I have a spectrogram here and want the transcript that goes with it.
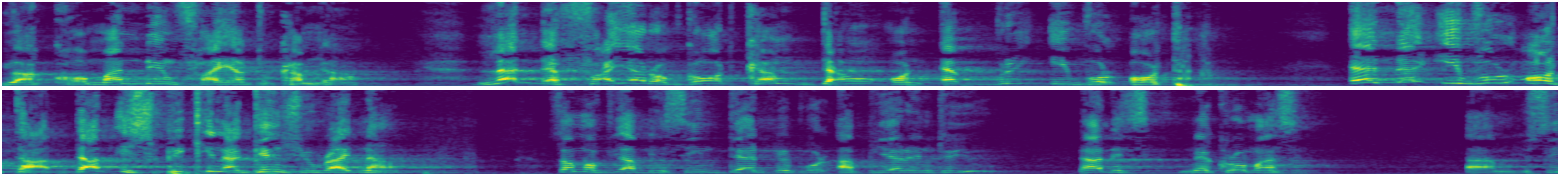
you are commanding fire to come down. Let the fire of God come down on every evil altar. Any evil altar that is speaking against you right now. Some of you have been seeing dead people appearing to you. That is necromancy. Um, you see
